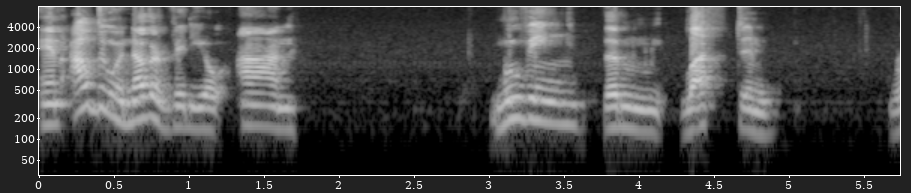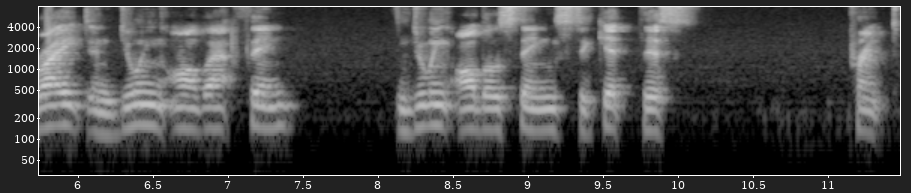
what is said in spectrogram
and I'll do another video on moving them left and right and doing all that thing and doing all those things to get this print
